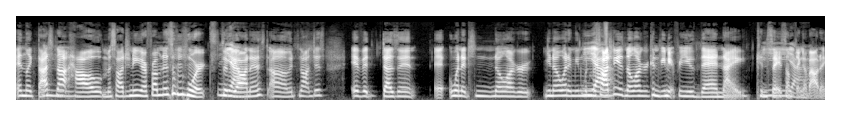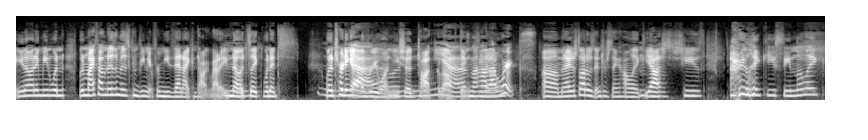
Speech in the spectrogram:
and like that's not Mhm. how misogyny or feminism works to be honest um it's not just if it doesn't it, when it's no longer you know what i mean when Yeah. misogyny is no longer convenient for you then i can say something Yeah. about it you know what i mean when when my feminism is convenient for me then i can talk about it no Mhm. it's like when it's when it's hurting Yeah, everyone you should talk yeah, about that's things not you how that works. Um, and I just thought it was interesting how like yeah, Mhm. she's or like you seen the like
